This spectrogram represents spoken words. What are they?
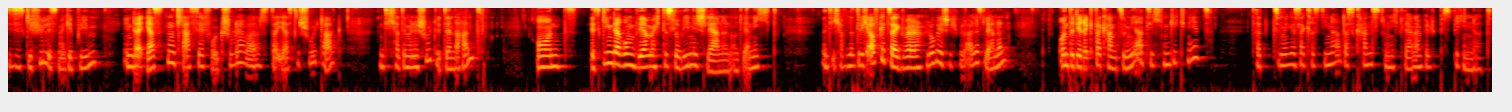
dieses Gefühl ist mir geblieben. In der ersten Klasse Volksschule war es der erste Schultag und ich hatte meine Schultüte in der Hand. Und es ging darum, wer möchte Slowenisch lernen und wer nicht. Und ich habe natürlich aufgezeigt, weil logisch, ich will alles lernen. Und der Direktor kam zu mir, hat sich hingekniet, hat zu mir gesagt, Christina, das kannst du nicht lernen, weil du bist behindert.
